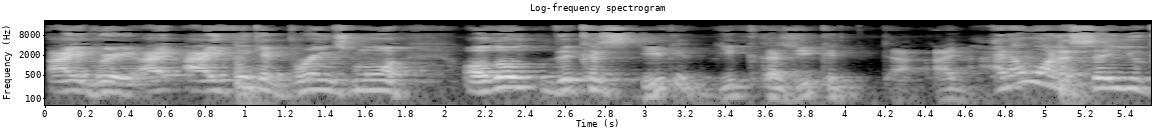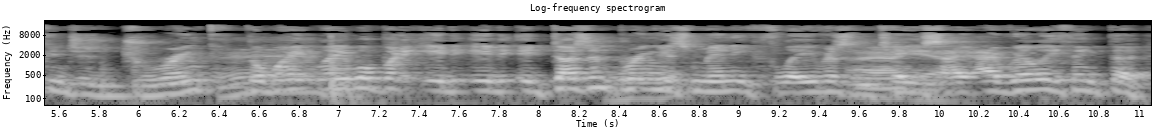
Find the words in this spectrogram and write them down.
I agree. I, I think it brings more. Although because You could because you could I, I don't want to say you can just drink the white label, but it, it, it doesn't bring as many flavors and Uh, tastes. yeah. I, I really think the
